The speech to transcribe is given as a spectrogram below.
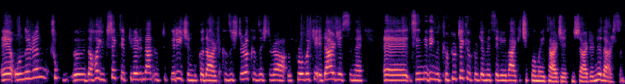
e, onların çok e, daha yüksek tepkilerinden ürktükleri için bu kadar kızıştıra kızıştıra provoke edercesine e, senin dediğin gibi köpürte köpürte meseleyi belki çıkmamayı tercih etmişlerdir. Ne dersin?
